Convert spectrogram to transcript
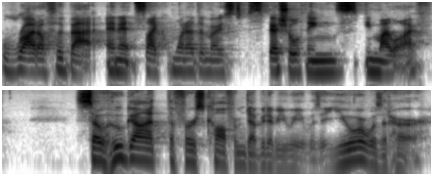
right off the bat, and it's like one of the most special things in my life. So, who got the first call from WWE? Was it you or was it her?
